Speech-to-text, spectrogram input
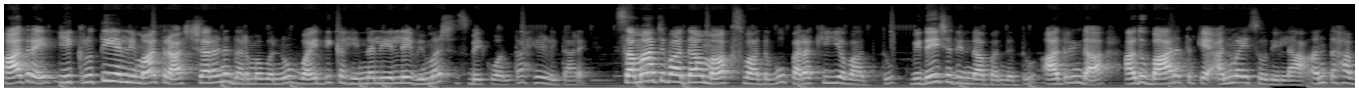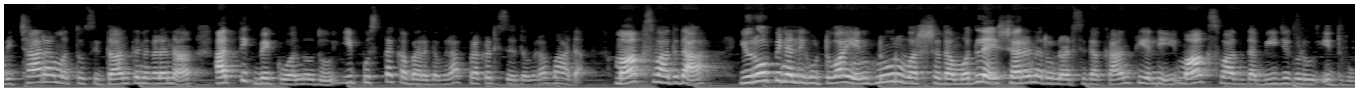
ಆದರೆ ಈ ಕೃತಿಯಲ್ಲಿ ಮಾತ್ರ ಶರಣ ಧರ್ಮವನ್ನು ವೈದಿಕ ಹಿನ್ನೆಲೆಯಲ್ಲೇ ವಿಮರ್ಶಿಸಬೇಕು ಅಂತ ಹೇಳಿದ್ದಾರೆ. ಸಮಾಜವಾದ ಮಾರ್ಕ್ಸ್ವಾದವು ಪರಕೀಯವಾದದ್ದು, ವಿದೇಶದಿಂದ ಬಂದದ್ದು. ಆದ್ರಿಂದ ಅದು ಭಾರತಕ್ಕೆ ಅನ್ವಯಿಸೋದಿಲ್ಲ. ಅಂತಹ ವಿಚಾರ ಮತ್ತು ಸಿದ್ಧಾಂತಗಳನ್ನ ಹತ್ತಿಕ್ಬೇಕು ಅನ್ನೋದು ಈ ಪುಸ್ತಕ ಬರೆದವರ, ಪ್ರಕಟಿಸಿದವರ ವಾದ. ಮಾರ್ಕ್ಸ್ವಾದದ ಯುರೋಪಿನಲ್ಲಿ ಹುಟ್ಟುವ ಎಂಟುನೂರು ವರ್ಷದ ಮೊದಲೇ ಶರಣರು ನಡೆಸಿದ ಕ್ರಾಂತಿಯಲ್ಲಿ ಮಾರ್ಕ್ಸ್ವಾದದ ಬೀಜಗಳು ಇದ್ವು.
